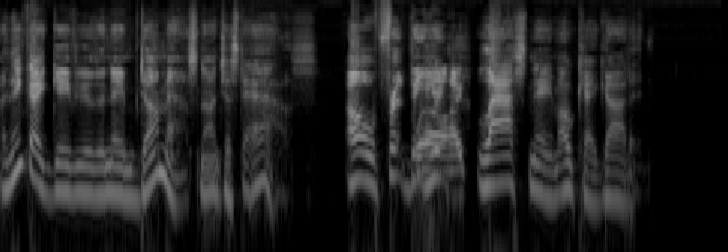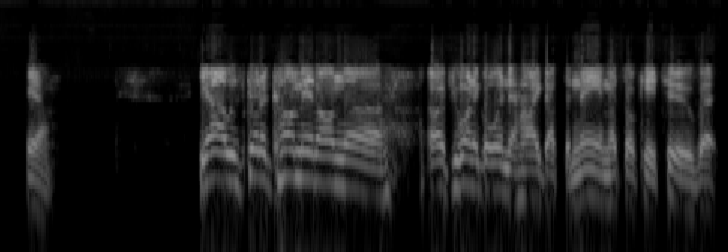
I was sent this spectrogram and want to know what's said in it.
I think I gave you the name Dumbass, not just Ass. Oh, for the, Well, your I- last name. Okay, got it. Yeah. Yeah, I was going to comment on the. Oh, if you want to go into how I got the name, that's okay too. But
